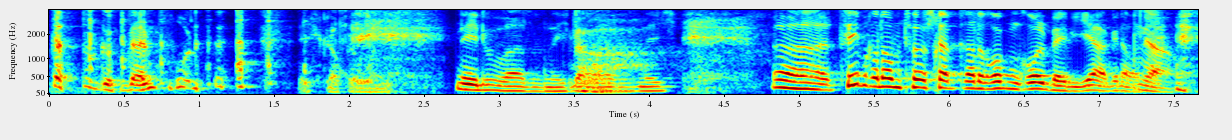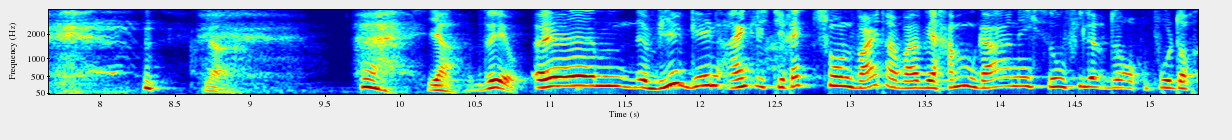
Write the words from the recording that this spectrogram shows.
Dass du gewärmt wurdest? Ich glaube nicht. Nee, du warst es nicht, du Ah. warst es nicht. Ah, Zebra Tor schreibt gerade Rock'n'Roll Baby, ja, genau. Ja. Ja. Ja, Seo. Ähm, wir gehen eigentlich direkt schon weiter, weil wir haben gar nicht so viele, doch, obwohl doch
